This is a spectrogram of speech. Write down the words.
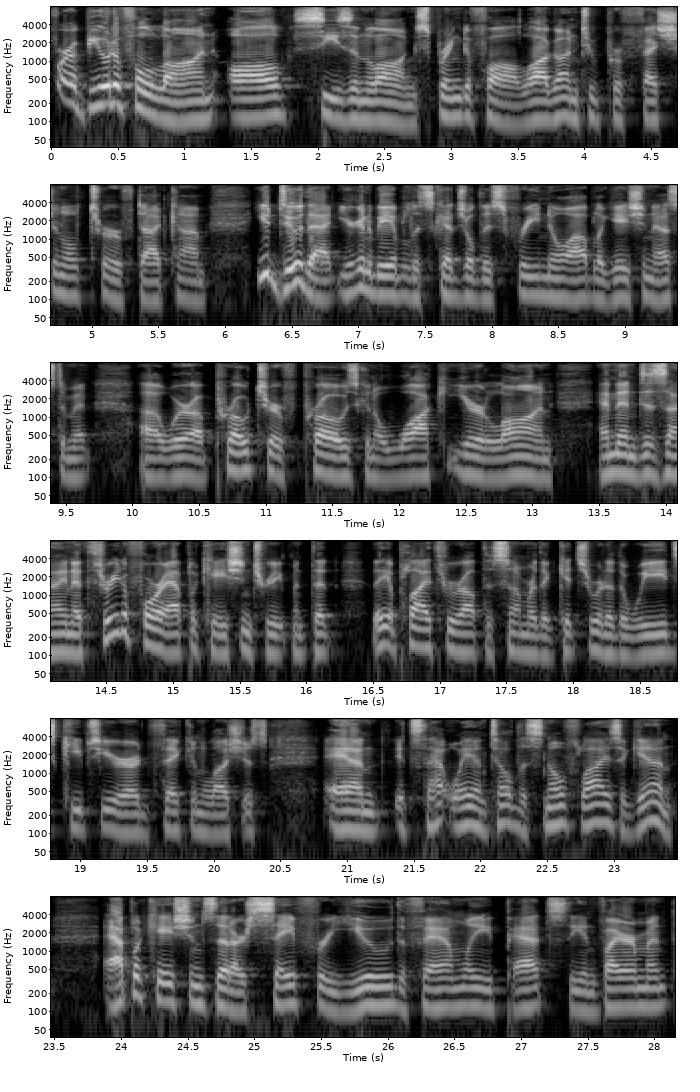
For a beautiful lawn all season long, spring to fall, log on to professionalturf.com. You do that, you're going to be able to schedule this free, no obligation estimate uh, where a Pro Turf Pro is going to walk your lawn and then design a three to four application treatment that they apply throughout the summer that gets rid of the weeds, keeps your yard thick and luscious. And it's that way until the snow flies again. Applications that are safe for you, the family, pets, the environment,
